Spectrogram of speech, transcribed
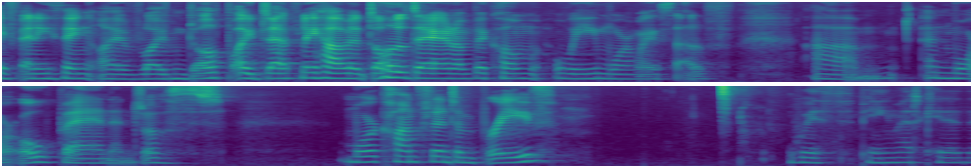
if anything, I've livened up. I definitely haven't dulled down. I've become way more myself um, and more open and just more confident and brave with being medicated.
